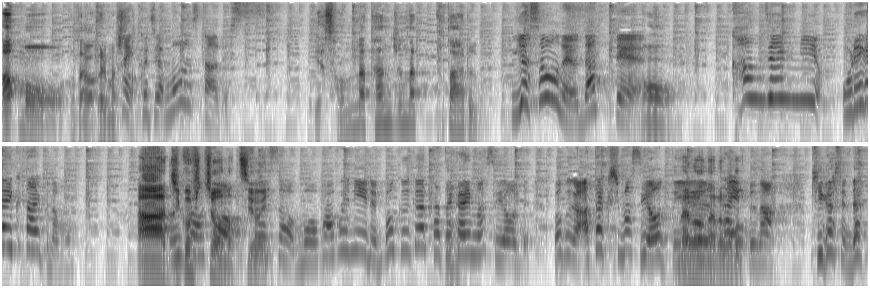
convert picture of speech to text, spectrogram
あもう答え分かりました、はいこちらモンスターです。いやそんな単純なことある？いやそうだよ。だって完全に俺が行くタイプだもんああ自己主張の強い。そうもうファフニール僕が戦いますよって、僕がアタックしますよっていうタイプな気がしてだ逆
